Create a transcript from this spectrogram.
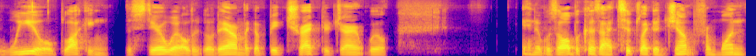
wheel blocking the stairwell to go down, like a big tractor giant wheel. And it was all because I took like a jump from one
